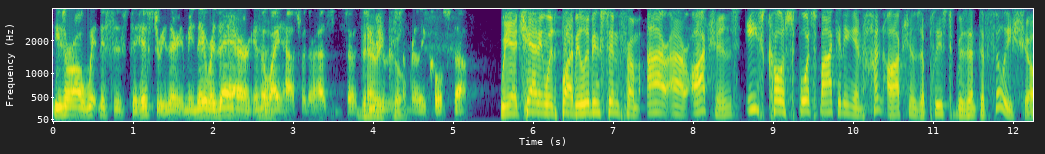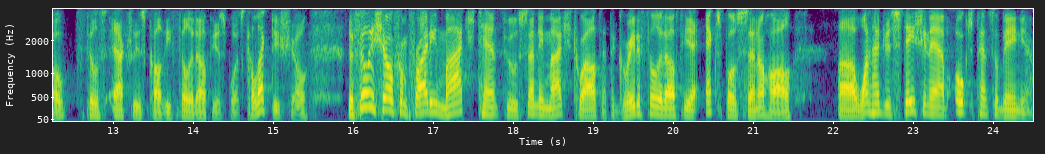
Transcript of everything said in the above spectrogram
these are all witnesses to history. They're, I mean, they were there in the White House with their husbands, so it's Very usually cool. some really cool stuff. We are chatting with Bobby Livingston from RR Auctions. East Coast Sports Marketing and Hunt Auctions are pleased to present the Philly Show. Phil actually is called the Philadelphia Sports Collectors Show. The Philly Show from Friday, March 10th through Sunday, March 12th at the Greater Philadelphia Expo Center Hall, uh, 100 Station Ave, Oaks, Pennsylvania.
